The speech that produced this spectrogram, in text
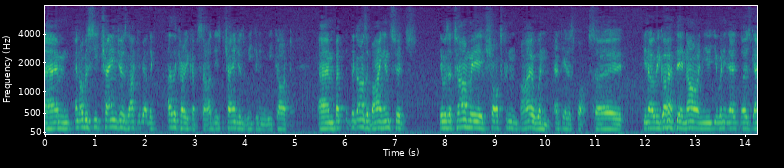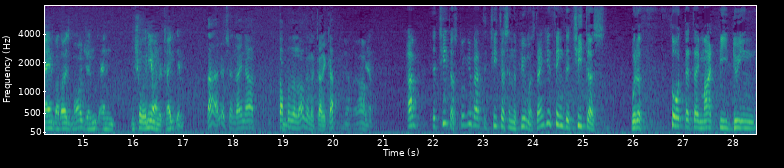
Um, and obviously changes like about the other Currie Cup side. There's changes week in and week out. Um, but the guys are buying inserts. There was a time where Sharks couldn't buy a win at the Ellis Park. So, you know, we go up there now and you, you're winning those, those games by those margins, and I'm sure anyone would take them. No, listen, they now top of the log in the Currie Cup. Yeah, they are. Yeah. Um, the Cheetahs, talking about the Cheetahs and the Pumas, don't you think the Cheetahs would have thought that they might be doing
